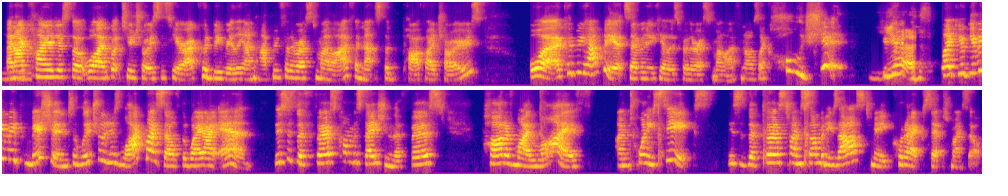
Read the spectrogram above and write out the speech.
Mm. And I mm. kind of just thought, well, I've got two choices here. I could be really unhappy for the rest of my life, and that's the path I chose. Or I could be happy at 70 kilos for the rest of my life. And I was like, holy shit. You're yes. Giving, like you're giving me permission to literally just like myself the way I am. This is the first conversation, the first part of my life I'm 26. This is the first time somebody's asked me, could I accept myself?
